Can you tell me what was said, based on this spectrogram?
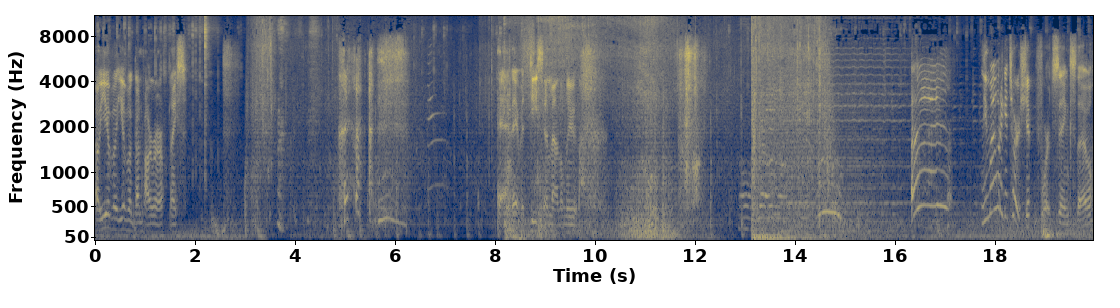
Oh, you have a you have a gunpowder arrow. Nice. yeah, they have a decent amount of loot. You might want to get to our ship before it sinks, though.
